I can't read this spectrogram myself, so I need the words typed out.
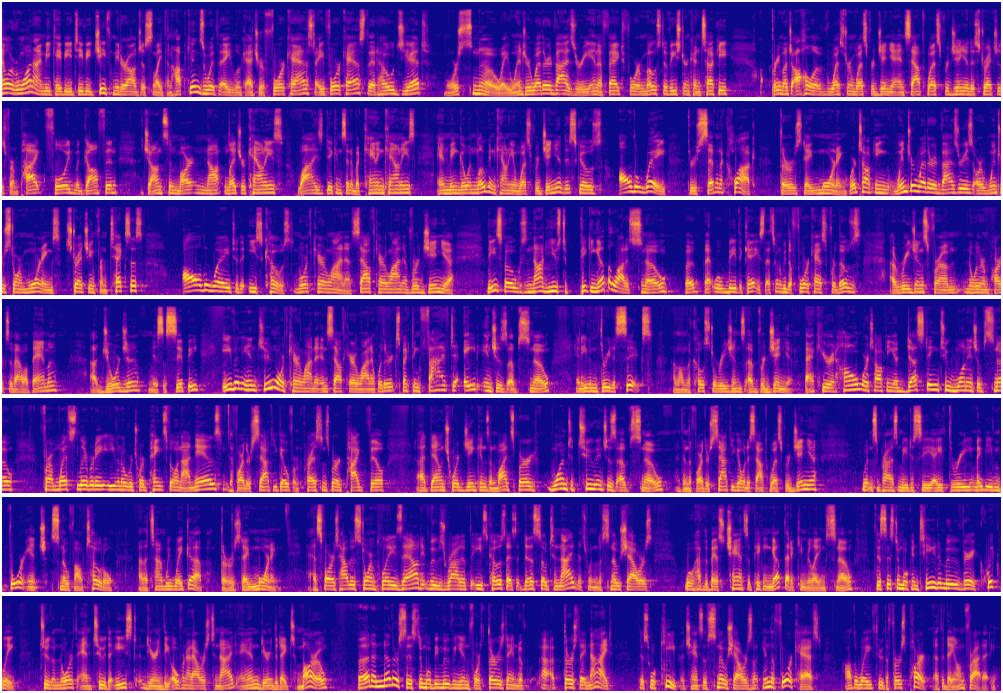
Hello everyone, I'm EKB TV Chief Meteorologist Lathan Hopkins with a look at your forecast. A forecast that holds yet more snow. A winter weather advisory in effect for most of eastern Kentucky, pretty much all of western West Virginia and southwest Virginia. This stretches from Pike, Floyd, Magoffin, Johnson, Martin, Knott, and Letcher counties, Wise, Dickenson, and Buchanan counties, and Mingo and Logan County in West Virginia. This goes all the way through 7 o'clock Thursday morning. We're talking winter weather advisories or winter storm warnings stretching from Texas all the way to the East Coast, North Carolina, South Carolina, Virginia. These folks not used to picking up a lot of snow, but that will be the case. That's going to be the forecast for those uh, regions from northern parts of Alabama, uh, Georgia, Mississippi, even into North Carolina and South Carolina, where they're expecting five to eight inches of snow and even three to six along the coastal regions of Virginia. Back here at home, we're talking a dusting to one inch of snow from West Liberty even over toward Paintsville and Inez. The farther south you go from Prestonsburg, Pikeville, uh, down toward Jenkins and Whitesburg, one to two inches of snow. And then the farther south you go into southwest Virginia, wouldn't surprise me to see a three, maybe even four inch snowfall total by the time we wake up Thursday morning. As far as how this storm plays out, it moves right up the east coast as it does so tonight. That's when the snow showers will have the best chance of picking up that accumulating snow. This system will continue to move very quickly to the north and to the east during the overnight hours tonight and during the day tomorrow. But another system will be moving in for Thursday and uh, Thursday night. This will keep a chance of snow showers in the forecast all the way through the first part of the day on Friday.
